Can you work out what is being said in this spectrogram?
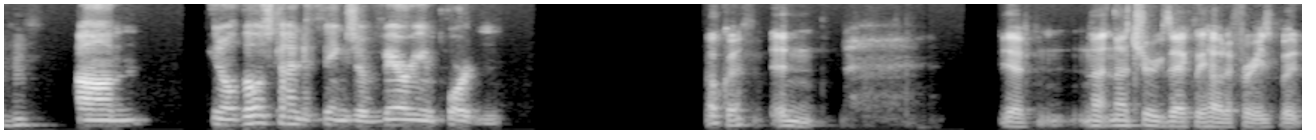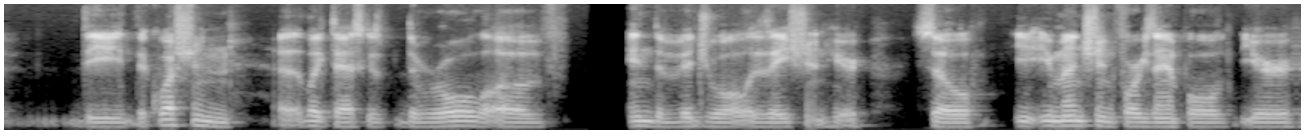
Mm-hmm. Um, you know, those kind of things are very important. Okay, and yeah, not not sure exactly how to phrase, but the the question I'd like to ask is the role of individualization here. So you, you mentioned, for example, your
